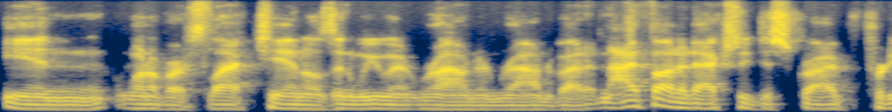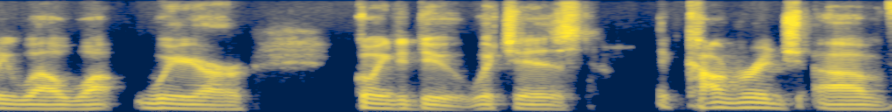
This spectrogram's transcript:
in one of our Slack channels, and we went round and round about it. And I thought it actually described pretty well what we are going to do, which is the coverage of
